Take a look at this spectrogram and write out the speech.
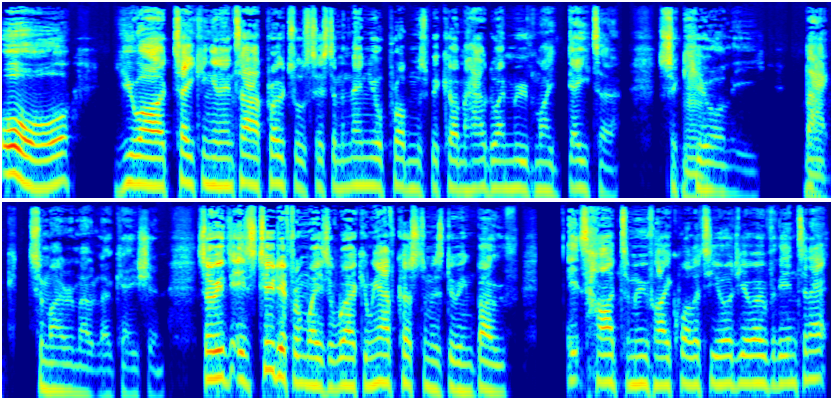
or you are taking an entire Pro Tools system, and then your problems become how do I move my data mm. securely mm. Back mm. to my remote location? So it, it's two different ways of working. We have customers doing both. It's hard to move high quality audio over the internet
